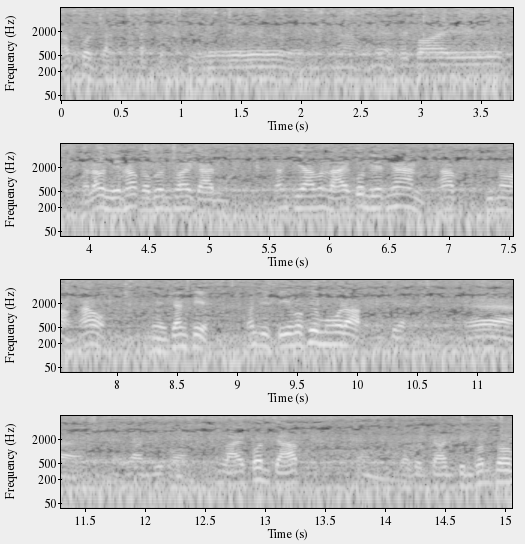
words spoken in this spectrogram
จับกดกันเอออ่าเนี่ย คอยแต่เราเห็นเขากับเบิ่งไฟกันทั้งเทียมันหลายคนเห็นงานครับพี่น้องเอ้าเนี่ยจังสิมันสีสีว่าคือมูดอกจังสิเออวันที่บอกหลายคนจับก็เป็นการกินคนทรง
